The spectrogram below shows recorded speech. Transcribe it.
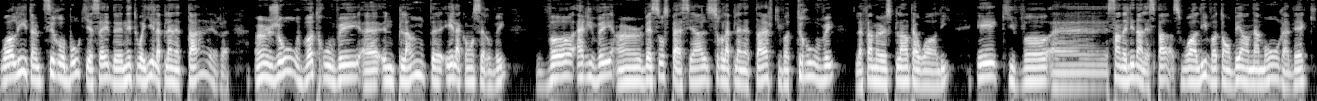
Wally est un petit robot qui essaie de nettoyer la planète Terre. Un jour, va trouver euh, une plante et la conserver. Va arriver un vaisseau spatial sur la planète Terre qui va trouver la fameuse plante à Wally et qui va euh, s'en aller dans l'espace. Wally va tomber en amour avec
